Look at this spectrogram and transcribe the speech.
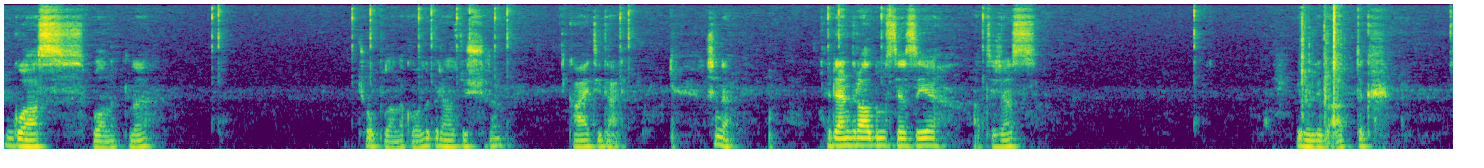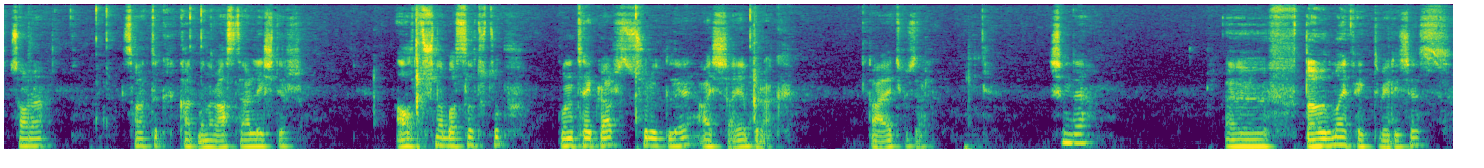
Guas bulanıklığı çok bulanık oldu. Biraz düşürün. Gayet ideal. Şimdi render aldığımız yazıyı atacağız. Böyle bir attık. Sonra sağ tık katmanı rasterleştir. Alt tuşuna basılı tutup bunu tekrar sürükle aşağıya bırak. Gayet güzel. Şimdi e, dağılma efekti vereceğiz.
